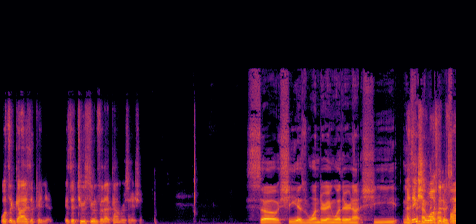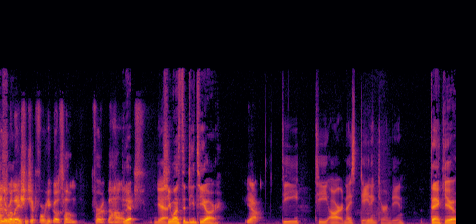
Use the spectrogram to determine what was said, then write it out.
What's a guy's opinion? Is it too soon for that conversation? So she is wondering whether or not she. I think to she have wants to define the relationship before he goes home for the holidays. Yeah. She wants the DTR. Yeah. DTR. Nice dating term, Dean. Thank you,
